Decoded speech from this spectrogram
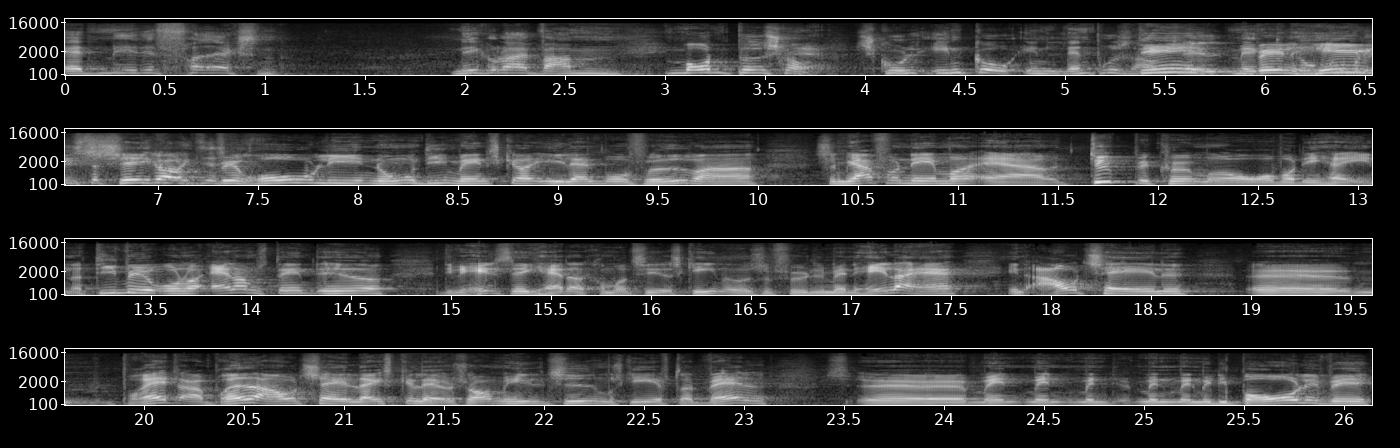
at Mette Frederiksen, Nikolaj Vammen, Morten Bødskov ja. skulle indgå en landbrugsaftale det med vil nogle helt sikkert berolige nogle af de mennesker i Landbrug og Fødevare, som jeg fornemmer er dybt bekymrede over, hvor det her ender. De vil under alle omstændigheder, de vil helst ikke have, at der kommer til at ske noget selvfølgelig, men hellere have en aftale, øh, bred, bred aftale, der ikke skal laves om hele tiden, måske efter et valg, øh, men, men, men, men, men med de borgerlige vil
